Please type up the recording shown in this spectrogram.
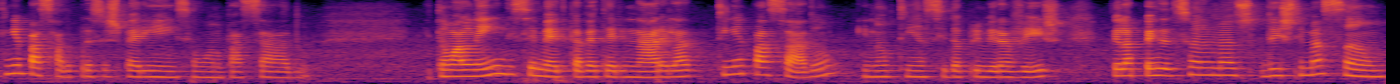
tinha passado por essa experiência o um ano passado. Então, além de ser médica veterinária, ela tinha passado, e não tinha sido a primeira vez, pela perda de seu animal de estimação.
